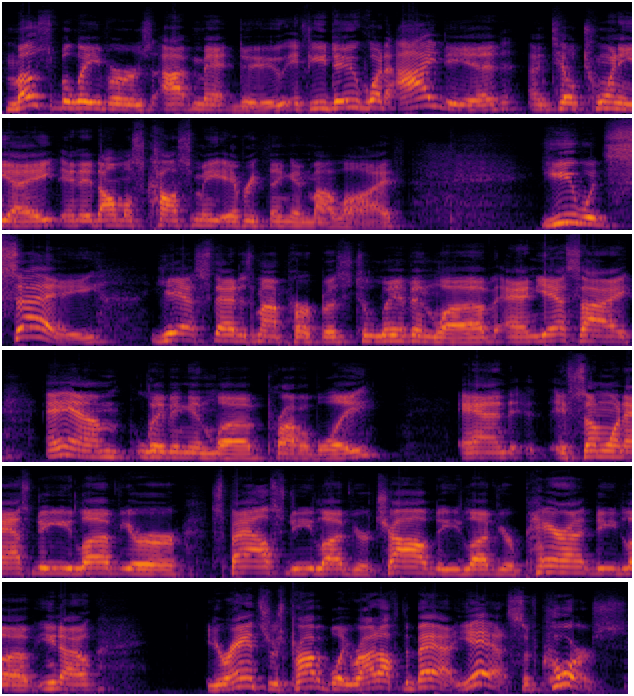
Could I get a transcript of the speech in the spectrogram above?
most believers I've met do, if you do what I did until 28 and it almost cost me everything in my life, you would say, Yes, that is my purpose to live in love. And yes, I am living in love, probably. And if someone asks, Do you love your spouse? Do you love your child? Do you love your parent? Do you love, you know, your answer is probably right off the bat yes, of course.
